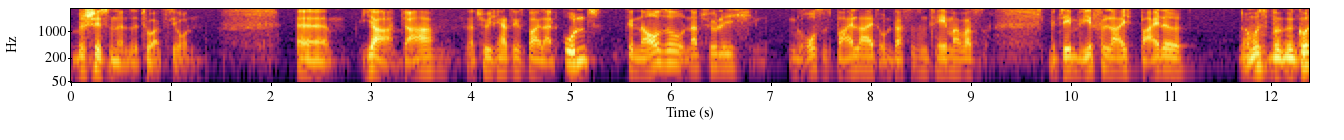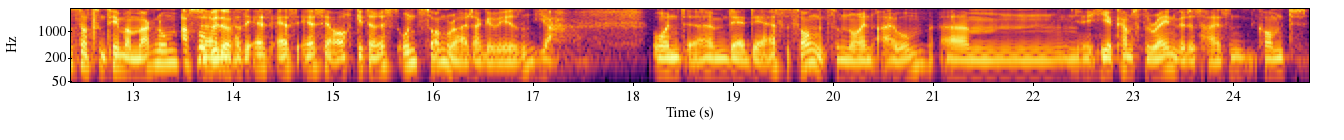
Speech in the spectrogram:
beschissenen Situation äh, ja, da natürlich herzliches Beileid. Und genauso natürlich ein großes Beileid, und das ist ein Thema, was, mit dem wir vielleicht beide. Man muss kurz noch zum Thema Magnum. Ach so, bitte. also er ist, er, ist, er ist ja auch Gitarrist und Songwriter gewesen. Ja, Und ähm, der, der erste Song zum neuen Album, ähm, Here Comes the Rain wird es heißen, kommt,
